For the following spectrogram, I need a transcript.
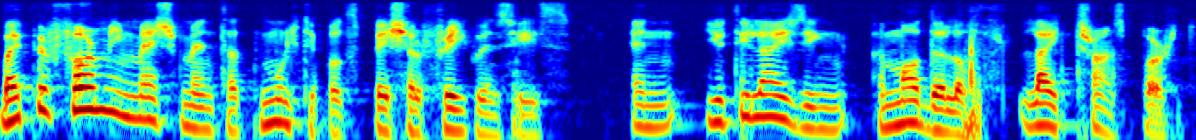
By performing measurement at multiple spatial frequencies and utilizing a model of light transport,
